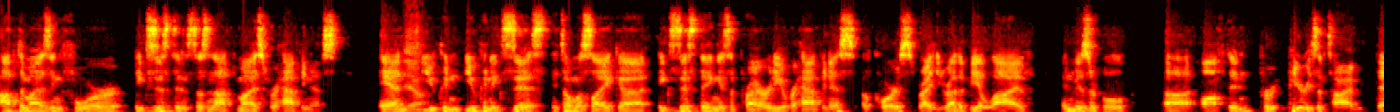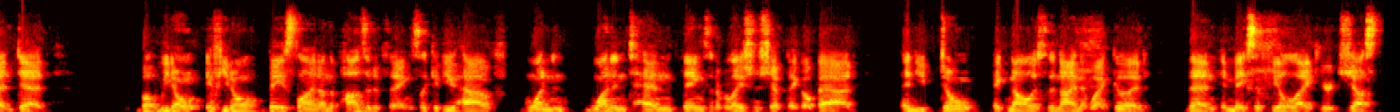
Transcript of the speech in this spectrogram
optimizing for existence doesn't optimize for happiness. And yeah. you can you can exist. It's almost like uh, existing is a priority over happiness, of course, right? You'd rather be alive and miserable uh, often for periods of time than dead. But we don't if you don't baseline on the positive things like if you have one one in ten things in a relationship that go bad and you don't acknowledge the nine that went good then it makes it feel like you're just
